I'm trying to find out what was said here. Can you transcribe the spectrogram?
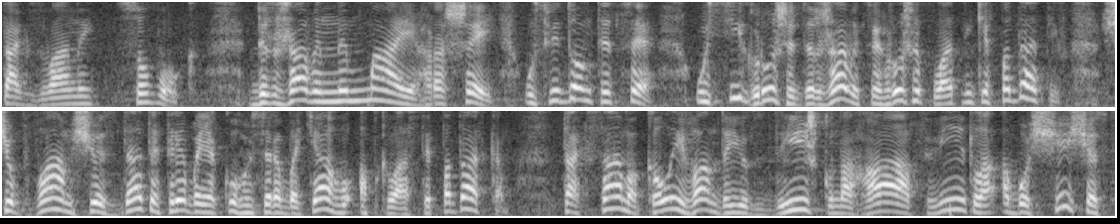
так званий совок. Держави немає грошей. Усвідомте це. Усі гроші держави це гроші платників податків. Щоб вам щось дати, треба якогось роботягу обкласти податком. Так само, коли вам дають здишку на газ, світло або ще щось,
